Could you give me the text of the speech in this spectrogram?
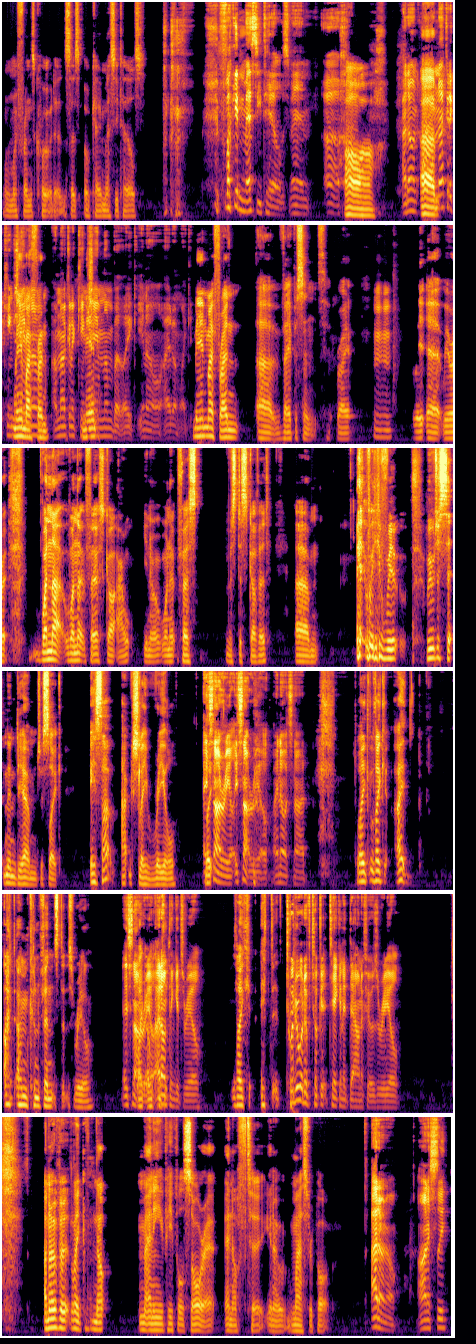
one of my friends quoted it and says, "Okay, messy tails." Fucking messy tails, man. Ugh. Oh, I don't. I'm um, not gonna and shame my them. friend- I'm not gonna king me and- shame them, but like you know, I don't like it. me and my friend uh, Vaporsynth, right? Mm-hmm. we uh, we were when that when that first got out you know when it first was discovered um we we we were just sitting in dm just like is that actually real It's Like- not real. It's not real. I know it's not. Like like i i i'm convinced it's real It's not Like, I'm real. I don't convi- think it's real. like it, it Twitter would have took it, taken it down if it was real. i know but like not many people saw it enough to you know mass report I don't know. Honestly,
